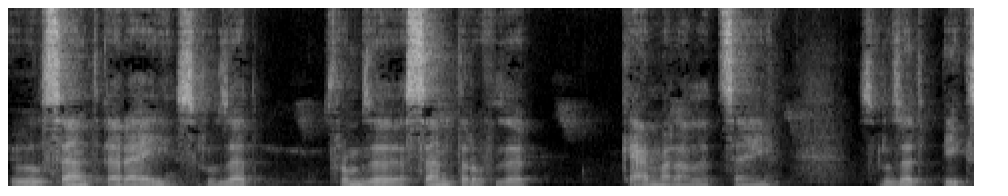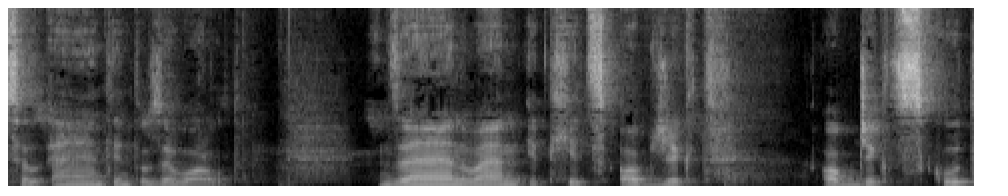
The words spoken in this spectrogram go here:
We will send a ray through that from the center of the camera let's say through that pixel and into the world. And then when it hits object objects could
